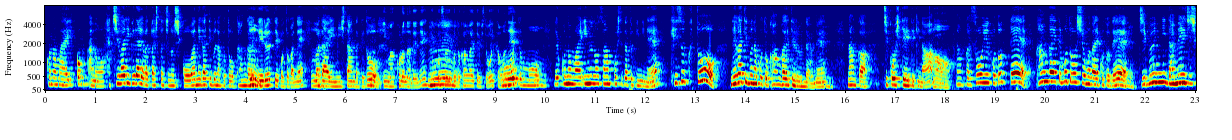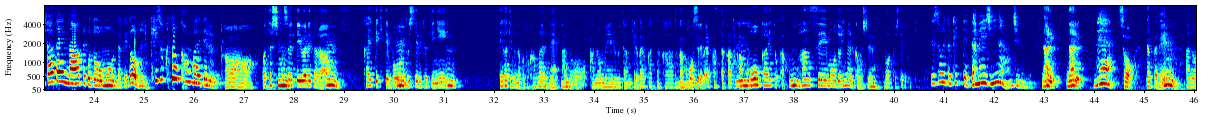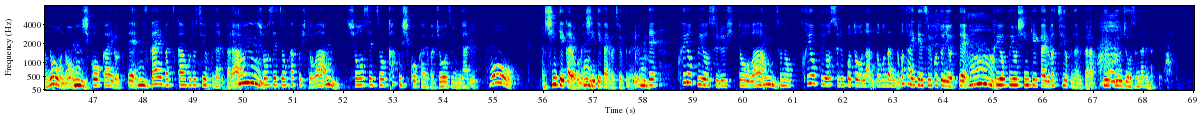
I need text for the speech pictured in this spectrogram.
この前一個あの8割ぐらい私たちの思考はネガティブなことを考えているっていうことがね、話題にしたんだけど、うん。今コロナでね、結構そういうこと考えてる人多いかもね。多いと思う、でこの前犬の散歩してた時にね気づくとネガティブなことを考えてるんだよね、なんか自己否定的なあなんかそういうことって考えてもどうしようもないことで、自分にダメージしか与えんなってことを思うんだけど、気づくと考えてる。ああ、私もそうやって言われたら、うん帰ってきてぼーっとしてる時に、うん。ネガティブなこと考えるね、あのあのメール打たんければよかったかとか、うん。こうすればよかったかとか、うん。後悔とか、うん。反省モードになるかもしれない、ぼーっとしてる時。でそういう時ってダメージにならん？自分に。なる。なる。ね。そう。なんかね、うん。あの脳のうん。思考回路ってうん。使えば使うほど強くなるから、うん。小説を書く人は、うん。小説を書く思考回路が上手になる。神経回路ごめん、うん。神経回路が強くなる、うん。でくよくよする人は、うん。そのくよくよすることを何度も何度も体験することによってうああ。くよくよ神経回路が強くなるからくよくよ上手になるんだって。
